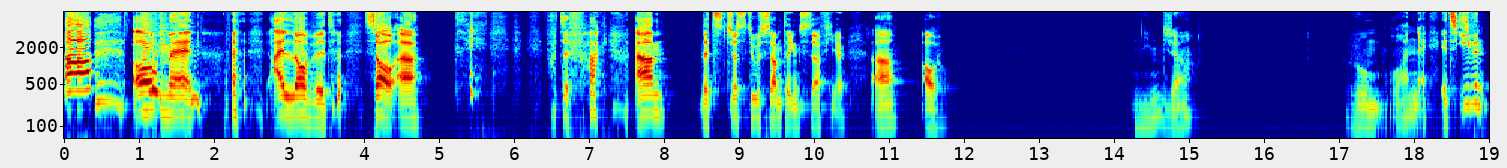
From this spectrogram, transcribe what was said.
oh man. I love it. So, uh, what the fuck? Um, let's just do something stuff here. Uh, oh. Ninja. Room one. It's even.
